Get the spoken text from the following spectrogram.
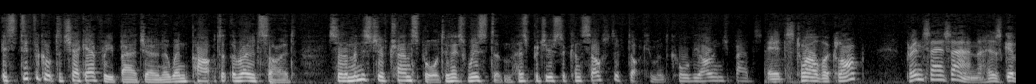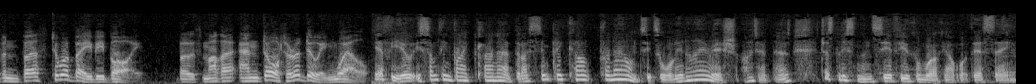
It's difficult to check every badge owner when parked at the roadside, so the Ministry of Transport in its wisdom has produced a consultative document called the Orange Badge... It's 12 o'clock. Princess Anne has given birth to a baby boy. Both mother and daughter are doing well. Here for you, is something by Clannad that I simply can't pronounce. It's all in Irish. I don't know. Just listen and see if you can work out what they're saying.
